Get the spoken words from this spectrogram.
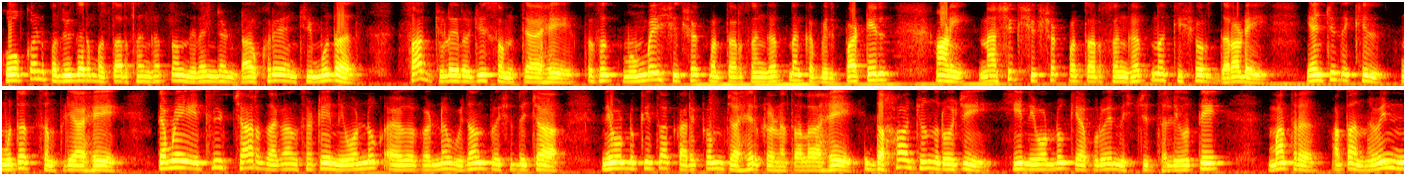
कोकण पदवीधर मतदारसंघातनं निरंजन डावखरे यांची मुदत सात जुलै रोजी संपते आहे. तसंच मुंबई शिक्षक मतदारसंघातनं कपिल पाटील आणि नाशिक शिक्षक मतदारसंघातनं किशोर दराडे यांची देखील मुदत संपली आहे. त्यामुळे येथील चार जागांसाठी निवडणूक आयोगाकडनं विधान परिषदेच्या निवडणुकीचा कार्यक्रम जाहीर करण्यात आला आहे. दहा जून रोजी ही निवडणूक यापूर्वी निश्चित झाली होती. मात्र आता नवीन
